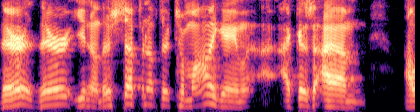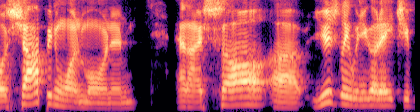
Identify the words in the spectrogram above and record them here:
They're they're you know they're stepping up their tamale game. Because I, um I was shopping one morning and I saw uh, usually when you go to HEB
